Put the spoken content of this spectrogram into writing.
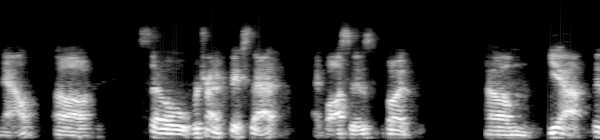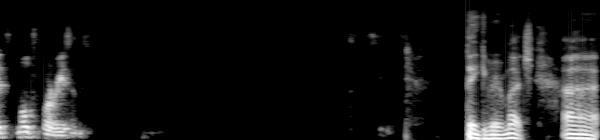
now. Uh, so we're trying to fix that. My boss is, but um, yeah, it's multiple reasons. Thank you very much. Uh,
